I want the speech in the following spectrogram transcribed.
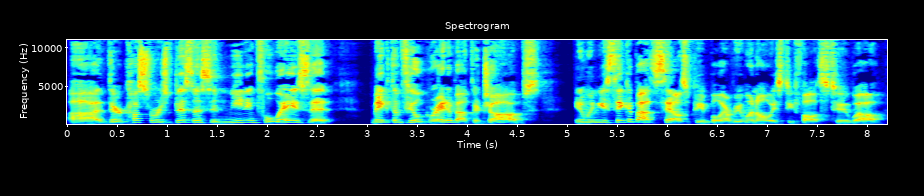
uh, their customers' business in meaningful ways that make them feel great about their jobs. You know, when you think about salespeople, everyone always defaults to, well,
